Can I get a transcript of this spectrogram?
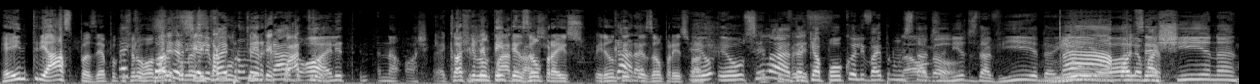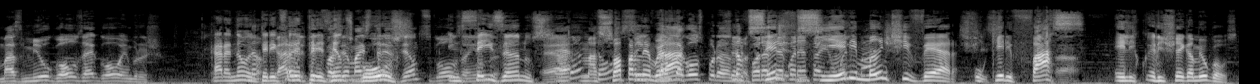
É entre aspas, é pro É Cristiano o Ronaldo. Potter, se ele ele tá vai um 34? mercado... Ó, ele... Não, acho que... É que eu acho que ele não tem 34, tesão acho. pra isso. Ele não Cara, tem tesão pra isso, eu eu, eu sei Ele lá, que daqui a fazer- pouco ele vai pra uns Não, Estados meu. Unidos da vida, e Ah, olha, uma China... Mas mil gols é gol, hein, bruxo? Cara, não, ele Não, teria que cara, fazer que fazer 300 mais gols 300 gols em ainda. 6 anos. É. Então, mas então, só pra 50 lembrar. gols por ano. Não, Se ele, 41, se ele ele bate. mantiver o que ele faz, Ah. Ele, ele chega a mil gols.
